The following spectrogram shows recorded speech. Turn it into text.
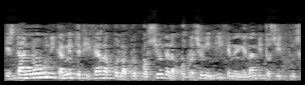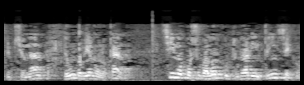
está no únicamente fijada por la proporción de la población indígena en el ámbito circunscripcional de un gobierno local, sino por su valor cultural intrínseco,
